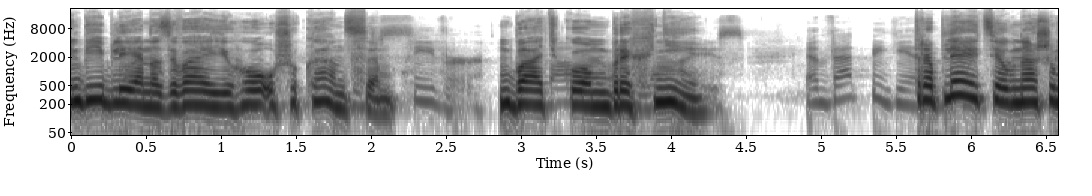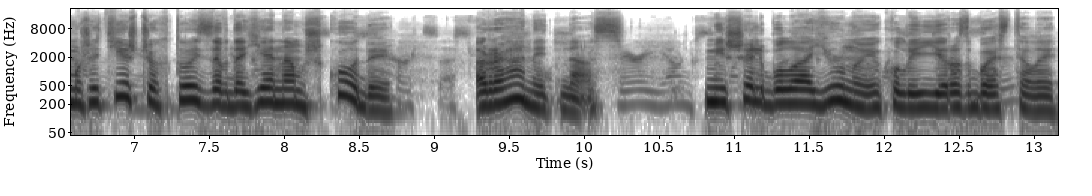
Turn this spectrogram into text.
Біблія називає його ошуканцем, батьком брехні. Трапляється в нашому житті, що хтось завдає нам шкоди, ранить нас. Мішель була юною, коли її розбестили,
